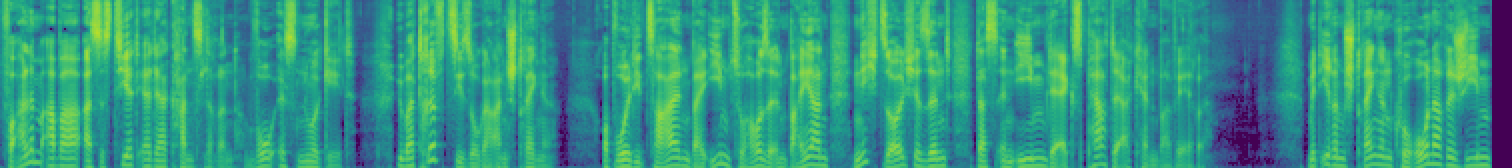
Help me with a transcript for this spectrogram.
Vor allem aber assistiert er der Kanzlerin, wo es nur geht, übertrifft sie sogar an Strenge, obwohl die Zahlen bei ihm zu Hause in Bayern nicht solche sind, dass in ihm der Experte erkennbar wäre. Mit ihrem strengen Corona-Regime,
